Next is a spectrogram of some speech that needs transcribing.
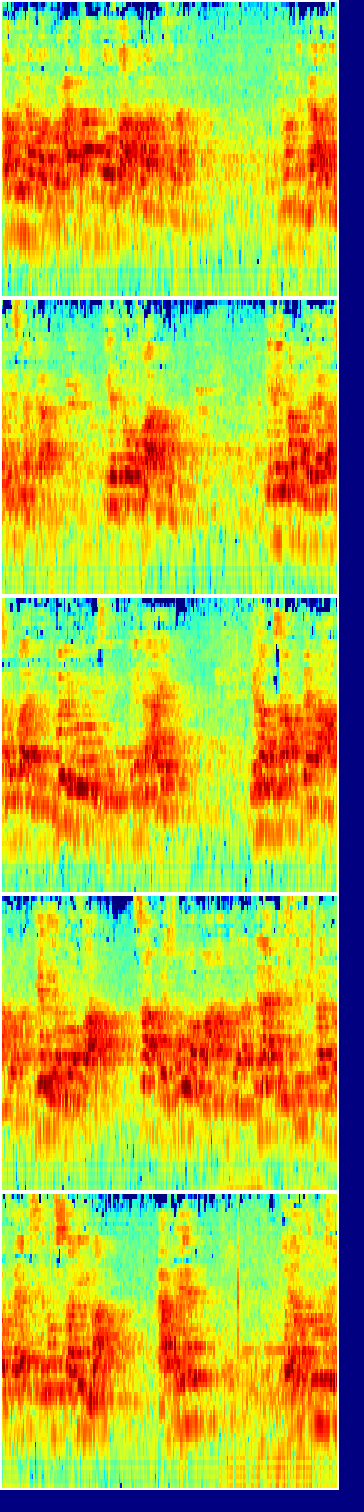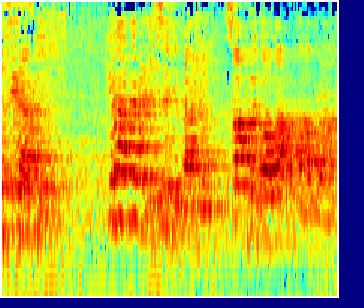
khamrina waa ku cabaan doofaarka waa karsadaan nimankan gaalada kristanka iyo doofaarku inay ag wadaagaan soomaalia weligood baysay ay dhahaayeen ilaa saan bayna ahaan doonaan iyaga iyo doofaar saan bay isugu ilaa ciise yimaado fayaksiru saliiba maxaa ku xiga wayaktulu khinsiira ilaa nabi ciise yimaado saan doofaar dhalan doonaan.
